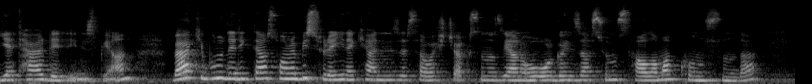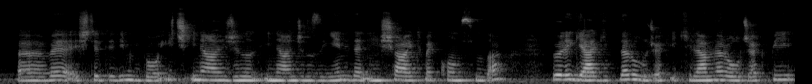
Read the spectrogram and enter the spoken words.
yeter dediğiniz bir an. Belki bunu dedikten sonra bir süre yine kendinizle savaşacaksınız. Yani o organizasyonu sağlamak konusunda e, ve işte dediğim gibi o iç inancını, inancınızı yeniden inşa etmek konusunda böyle gelgitler olacak, ikilemler olacak. Bir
